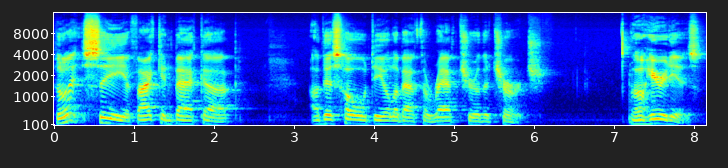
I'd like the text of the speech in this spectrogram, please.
So let's see if I can back up uh, this whole deal about the rapture of the church. Well, here it is.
